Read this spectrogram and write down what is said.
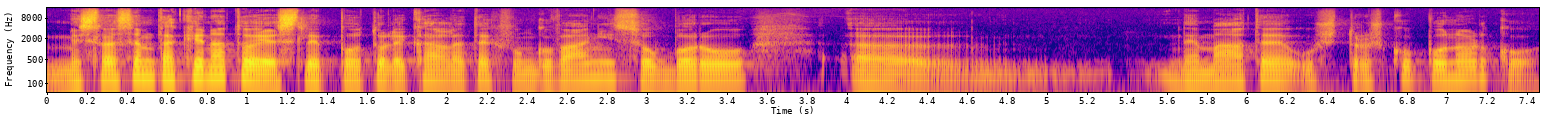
myslel jsem taky na to, jestli po tolika letech fungování souboru eh, nemáte už trošku ponorku.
